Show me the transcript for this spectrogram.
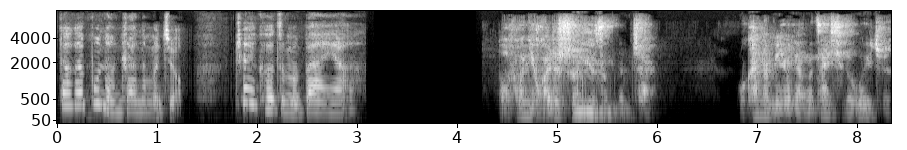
大概不能站那么久，这可怎么办呀？老婆，你怀着身孕怎么能站？我看那边有两个在一起的位置，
